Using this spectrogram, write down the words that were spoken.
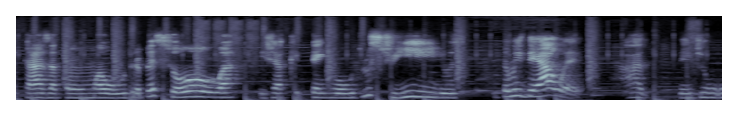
e casa com uma outra pessoa e já que tem outros filhos. Então, o ideal é, teve um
